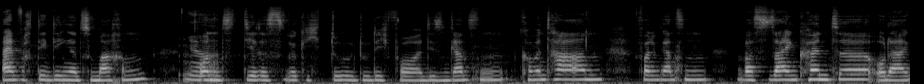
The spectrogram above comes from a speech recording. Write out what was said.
einfach die Dinge zu machen ja. und dir das wirklich, du, du dich vor diesen ganzen Kommentaren, vor dem ganzen, was sein könnte oder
